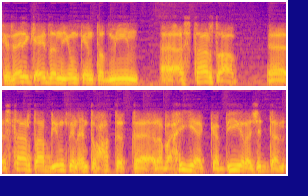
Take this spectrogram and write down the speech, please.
كذلك أيضا يمكن تضمين startup startup يمكن أن تحقق ربحية كبيرة جدا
